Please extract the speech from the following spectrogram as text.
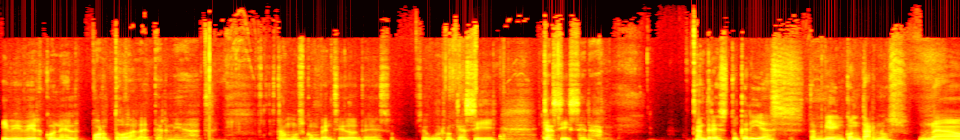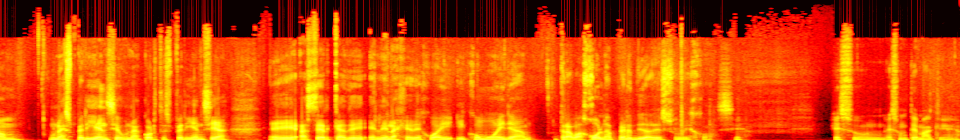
y vivir con Él por toda la eternidad. Estamos convencidos de eso. Seguro que así, que así será. Andrés, tú querías también contarnos una una experiencia, una corta experiencia eh, acerca de Elena G. de Huay y cómo ella trabajó la pérdida de su hijo. Sí, es un, es un tema que,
